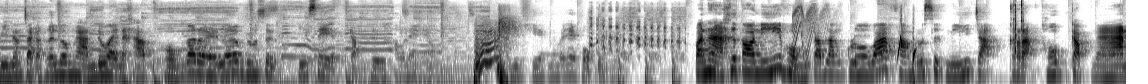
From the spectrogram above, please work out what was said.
มีน้ำใจกับเพื่อนร่วมงานด้วยนะครับ ผมก็เลยเริ่มรู้สึกพิเศษกับเธอเข้าแล้วมีเคสนะไม่ใช่ผมนะปัญหาคือตอนนี้ผมกำลังกลัวว่าความรู้สึกนี้จะกระทบกับงาน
